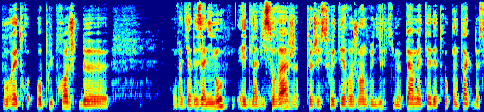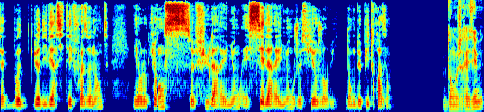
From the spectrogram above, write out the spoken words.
pour être au plus proche de, on va dire, des animaux et de la vie sauvage, que j'ai souhaité rejoindre une île qui me permettait d'être au contact de cette biodiversité foisonnante. Et en l'occurrence, ce fut la Réunion et c'est la Réunion où je suis aujourd'hui, donc depuis trois ans. Donc je résume,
